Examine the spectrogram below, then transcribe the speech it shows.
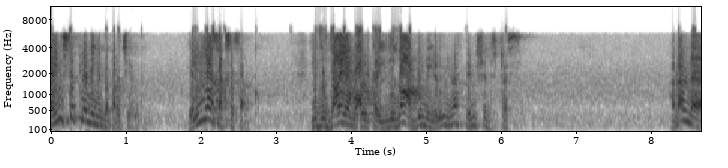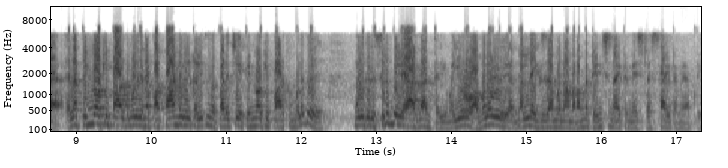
மைண்ட் செட்ல நீங்க இந்த பரீட்சை எழுதுங்க. எல்லாம் சக்சஸா இருக்கும். இதுதான் என் வாழ்க்கை. இதுதான் அப்படின்னு நீங்க எழுதுனீங்கன்னா டென்ஷன் ஸ்ட்ரெஸ் ஆனால் இந்த எல்லாம் பின்னோக்கி பார்க்கும்பொழுது என்ன இந்த பத்தாண்டுகள் கழித்து இந்த பரீட்சையை பின்னோக்கி பார்க்கும்பொழுது உங்களுக்கு இது சிறுபிள்ளையாக தான் தெரியும். ஐயோ அவ்வளவு நல்ல எக்ஸாம் நம்ம ரொம்ப டென்ஷன் ஆயிட்டமே ஸ்ட்ரெஸ் ஆயிட்டமே அப்படி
